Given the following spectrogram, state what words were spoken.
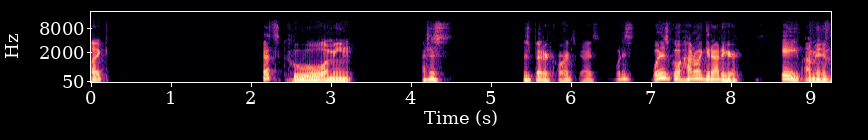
Like, that's cool. I mean, I just, there's better cards, guys. What is, what is going, how do I get out of here? Escape. I'm in.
